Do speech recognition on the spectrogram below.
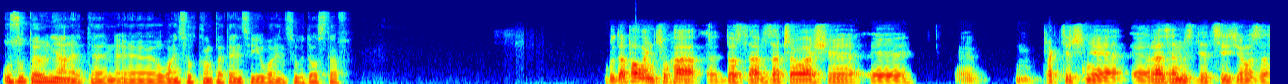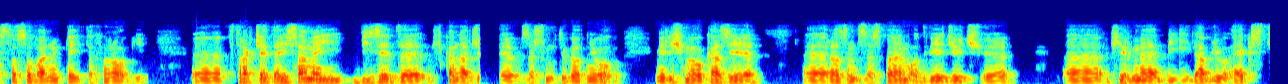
uzupełniany ten e, łańcuch kompetencji i łańcuch dostaw? Budowa łańcucha dostaw zaczęła się e, e, praktycznie e, razem z decyzją o zastosowaniu tej technologii. E, W trakcie tej samej wizyty w Kanadzie w zeszłym tygodniu mieliśmy okazję e, razem z zespołem odwiedzić e, firmę BWXT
